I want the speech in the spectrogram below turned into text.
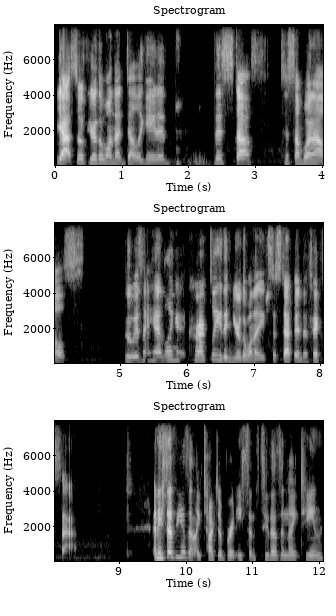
Yeah, so if you're the one that delegated this stuff to someone else who isn't handling it correctly, then you're the one that needs to step in to fix that. And he says he hasn't like talked to Britney since 2019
